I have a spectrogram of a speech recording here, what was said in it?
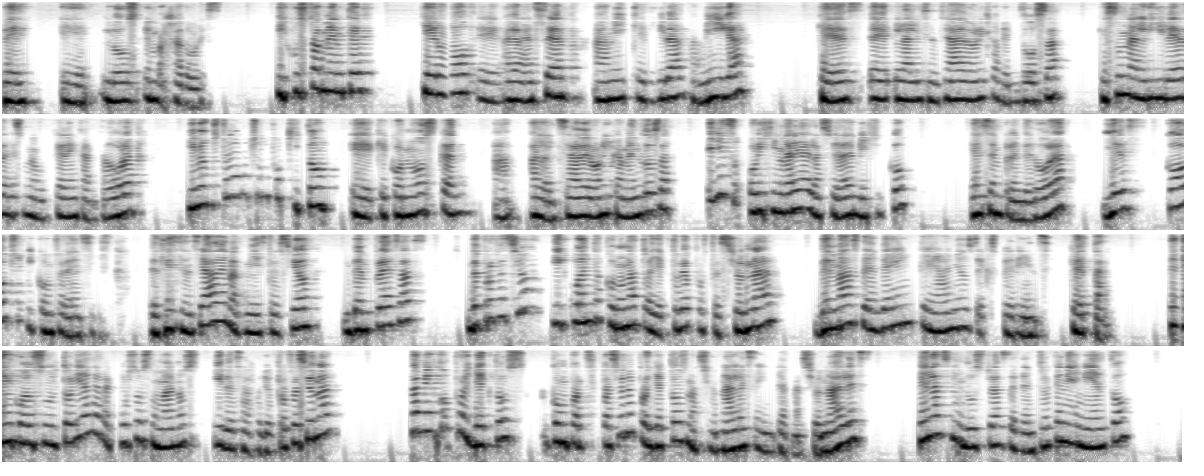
de eh, los embajadores. Y justamente quiero eh, agradecer a mi querida amiga, que es eh, la licenciada Verónica Mendoza, que es una líder, es una mujer encantadora. Y me gustaría mucho un poquito que conozcan a, a la licenciada Verónica Mendoza. Ella es originaria de la Ciudad de México, es emprendedora y es coach y conferencista. Es licenciada en Administración de Empresas de profesión y cuenta con una trayectoria profesional de más de 20 años de experiencia. ¿Qué tal? En consultoría de recursos humanos y desarrollo profesional. También con proyectos, con participación en proyectos nacionales e internacionales en las industrias del entretenimiento,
